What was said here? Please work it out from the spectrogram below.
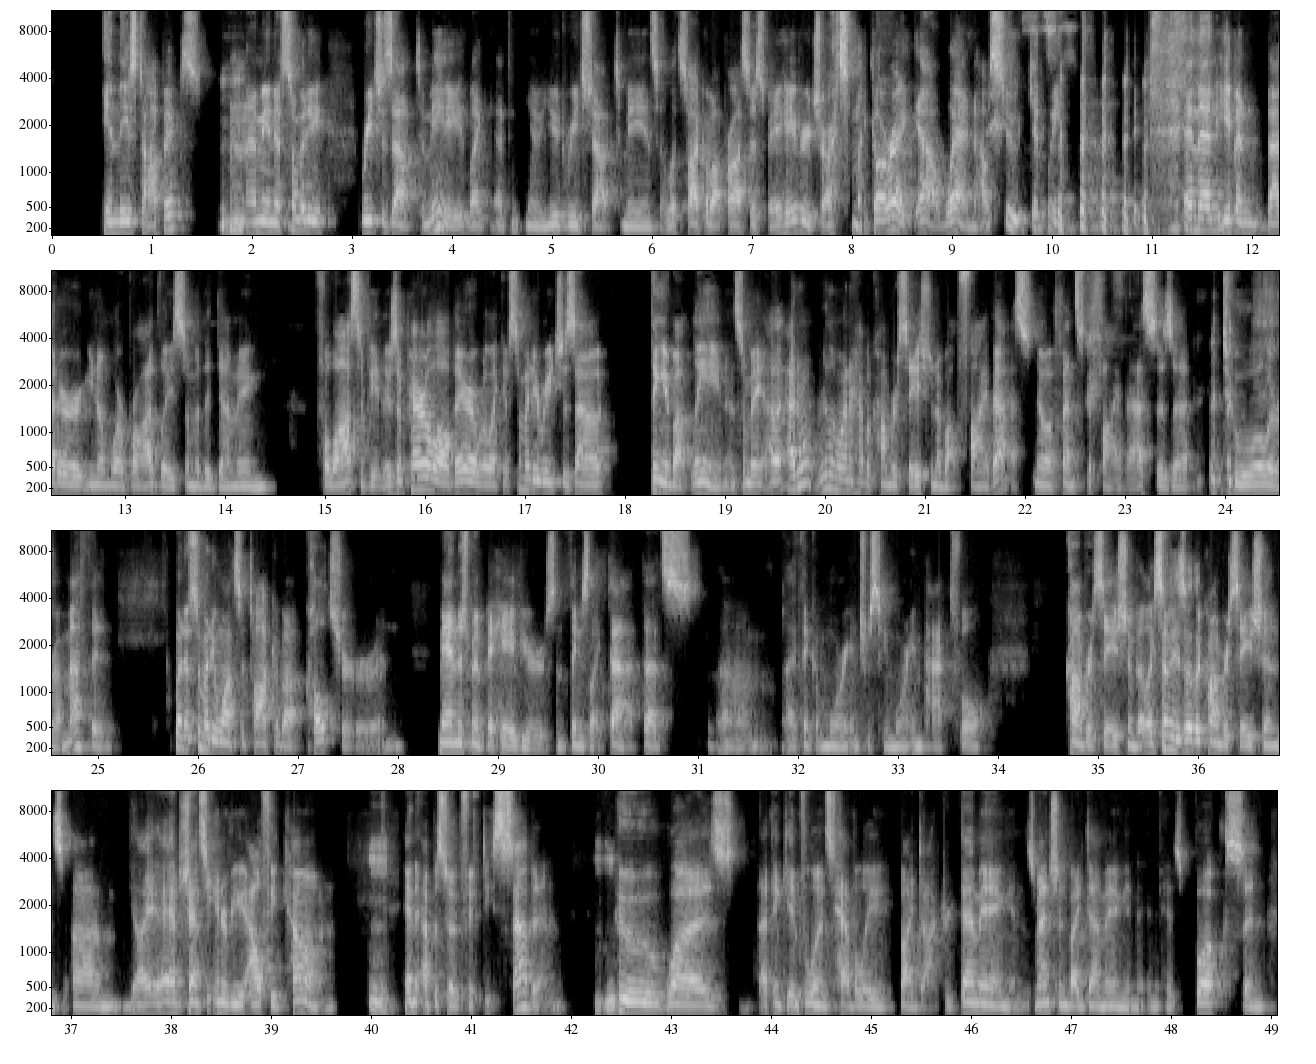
in these topics. Mm-hmm. I mean, if somebody reaches out to me, like I think you know, you'd reached out to me and said, "Let's talk about process behavior charts." I'm like, "All right, yeah, when? How soon can we?" and then even better, you know, more broadly, some of the Deming philosophy. There's a parallel there where, like, if somebody reaches out thinking about lean. And somebody I, I, don't really want to have a conversation about 5s no offense to 5s as a tool or a method. But if somebody wants to talk about culture and management behaviors and things like that that's um, i think a more interesting more impactful conversation. But like some of these other conversations um, you know, i had a chance to interview alfie kohn mm. in episode 57 mm-hmm. who was, I think, influenced heavily by Dr. Deming and is mentioned by Deming in, in his books. And,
